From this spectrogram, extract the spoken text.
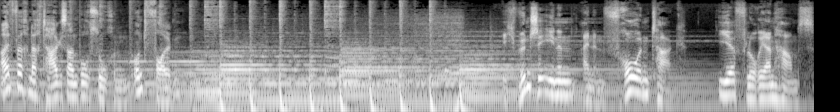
Einfach nach Tagesanbruch suchen und folgen. Ich wünsche Ihnen einen frohen Tag. Ihr Florian Harms.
